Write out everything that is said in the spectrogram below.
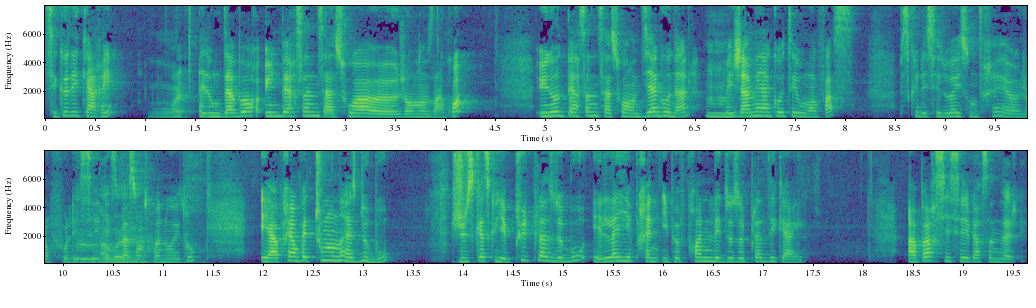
c'est que des carrés. Ouais. Et donc d'abord, une personne s'assoit euh, genre dans un coin, une autre personne s'assoit en diagonale, Mhm. mais jamais à côté ou en face, parce que les Suédois ils sont très euh, genre faut laisser Mhm. Ah l'espace ouais. entre nous et tout. Et après en fait tout le monde reste debout jusqu'à ce qu'il y ait plus de place debout et là ils prennent, ils peuvent prendre les deux autres places des carrés. À part si c'est les personnes âgées.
